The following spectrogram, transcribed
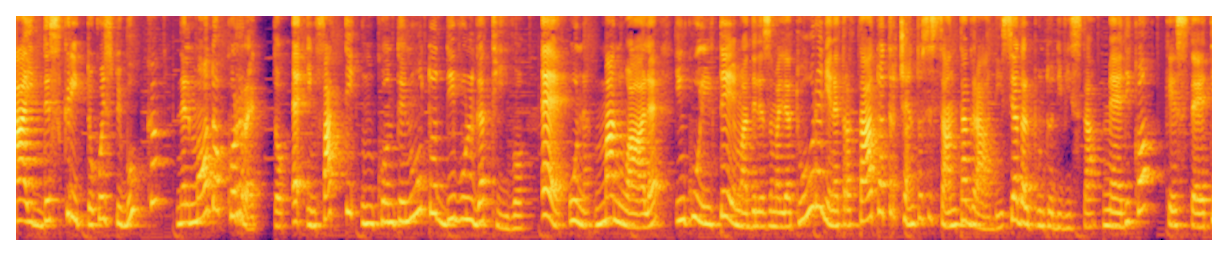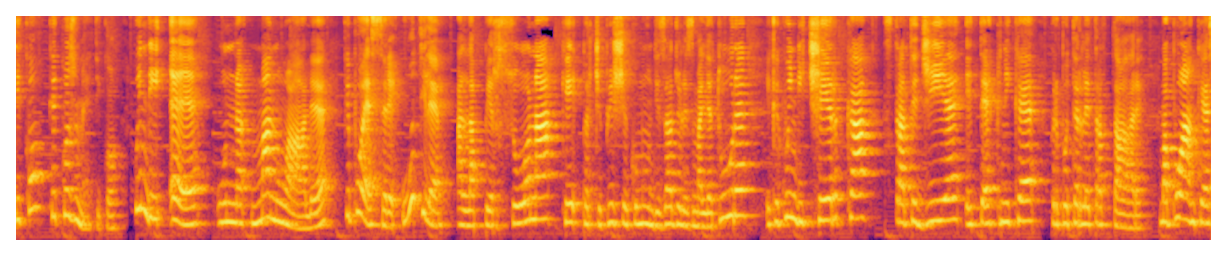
hai descritto questo ebook nel modo corretto. È infatti un contenuto divulgativo, è un manuale in cui il tema delle smagliature viene trattato a 360 gradi, sia dal punto di vista medico che estetico che cosmetico. Quindi è un manuale che può essere utile alla persona che percepisce come un disagio le smagliature e che quindi cerca strategie e tecniche per poterle trattare, ma può anche essere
